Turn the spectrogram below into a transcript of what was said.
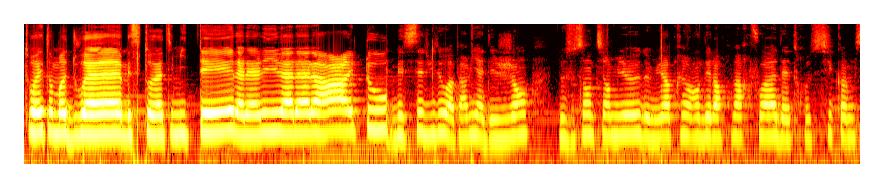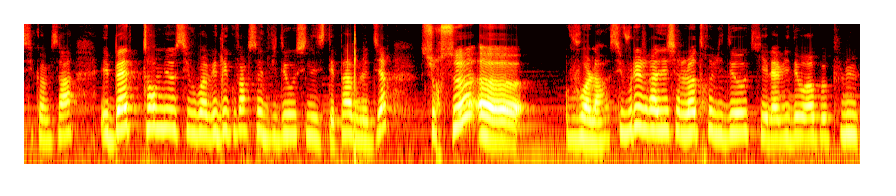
toi est en mode ouais, mais c'est ton intimité, la la la la la et tout. Mais cette vidéo a permis à des gens de se sentir mieux, de mieux appréhender leur première fois, d'être aussi comme ci, comme ça, et ben tant mieux si vous m'avez découvert cette vidéo aussi, n'hésitez pas à me le dire. Sur ce, euh, voilà. Si vous voulez, je réagis sur l'autre vidéo qui est la vidéo un peu plus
